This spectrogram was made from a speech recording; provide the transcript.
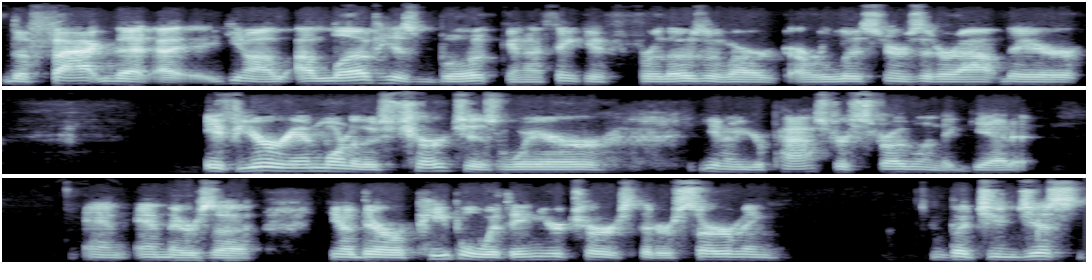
the fact that uh, you know I, I love his book and i think if for those of our our listeners that are out there if you're in one of those churches where you know your pastor's struggling to get it and and there's a you know there are people within your church that are serving but you just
